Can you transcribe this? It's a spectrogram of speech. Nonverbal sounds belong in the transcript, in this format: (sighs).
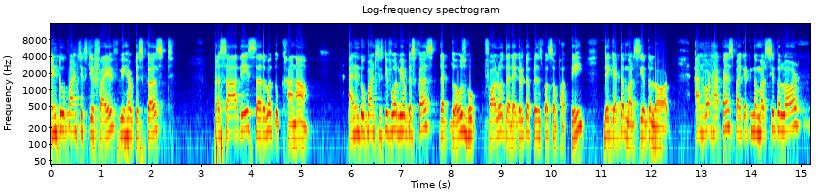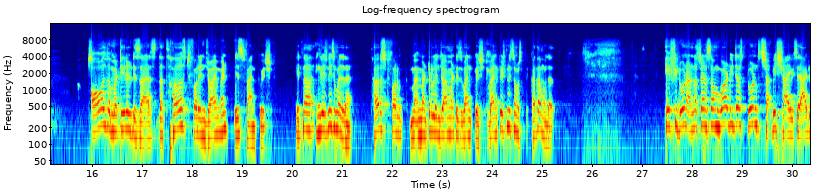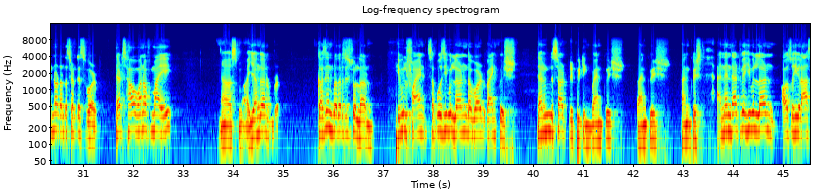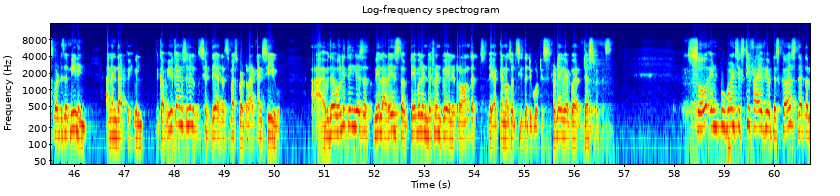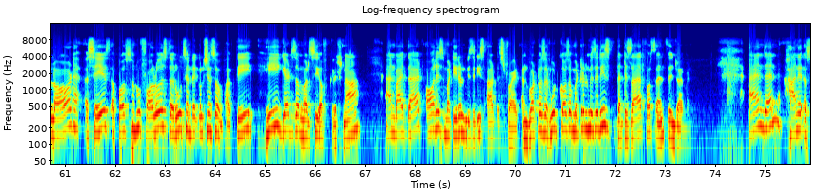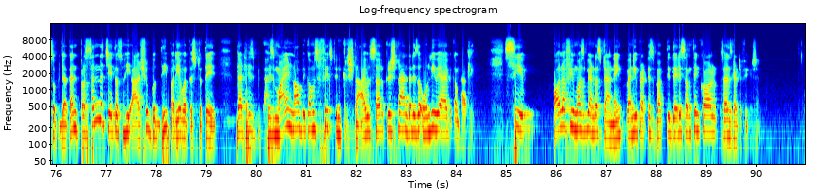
In 2.65, we have discussed Prasade Sarva Dukhanam. And in 2.64, we have discussed that those who follow the regulative principles of bhakti, they get the mercy of the Lord. And what happens by getting the mercy of the Lord? All the material desires, the thirst for enjoyment is vanquished. इतना English नहीं समझ रहे हैं thirst for material enjoyment is vanquished vanquished नहीं समझते खत्म हो जाता if you don't understand some word, you just don't be shy. You say, I do not understand this word. That's how one of my uh, younger cousin brothers used to learn. He will find, suppose he will learn the word vanquish, then he will start repeating vanquish, vanquish, vanquish. And then that way he will learn. Also, he will ask what is the meaning. And in that way he will pick up. You can Sunil, sit there, that's much better. I can see you. Uh, the only thing is, we'll arrange the table in different way later on that I can also see the devotees. Today we have to adjust with this. So in 2.65 we have discussed that the Lord says a person who follows the rules and regulations of bhakti, he gets the mercy of Krishna and by that all his material miseries are destroyed. And what was the root cause of material miseries? The desire for sense enjoyment. And then Hanir Asupajat and Prasanna Chetasu Ashu Buddhi Paryavatishtate that his his mind now becomes fixed in Krishna. I will serve Krishna and that is the only way I become happy. See, all of you must be understanding when you practice bhakti, there is something called sense gratification,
